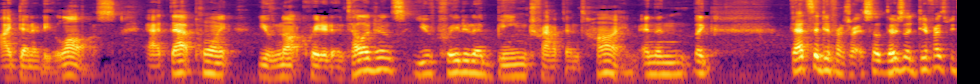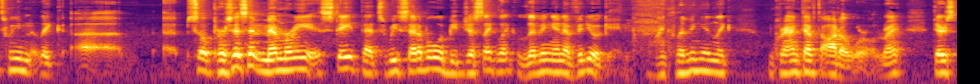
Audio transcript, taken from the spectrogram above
identity loss. At that point, you've not created intelligence, you've created a being trapped in time. And then, like, that's the difference, right? So, there's a difference between, like, uh, so persistent memory state that's resettable would be just like like living in a video game like living in like Grand Theft Auto world, right? There's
